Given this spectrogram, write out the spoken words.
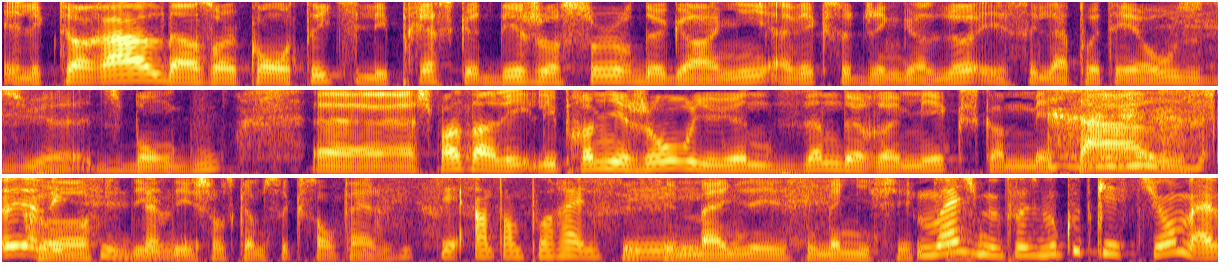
électorale dans un comté qu'il est presque déjà sûr de gagner avec ce jingle-là, et c'est l'apothéose du, euh, du bon goût. Euh, je pense dans les, les premiers jours, il y a eu une dizaine de remixes comme Metal, Ska, Oui, des, des choses comme ça qui sont parues. C'est intemporel. C'est c'est magnifique. Moi, je me pose beaucoup de questions, bah,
